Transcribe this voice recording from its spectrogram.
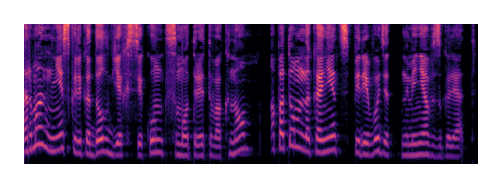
Арман несколько долгих секунд смотрит в окно, а потом, наконец, переводит на меня взгляд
